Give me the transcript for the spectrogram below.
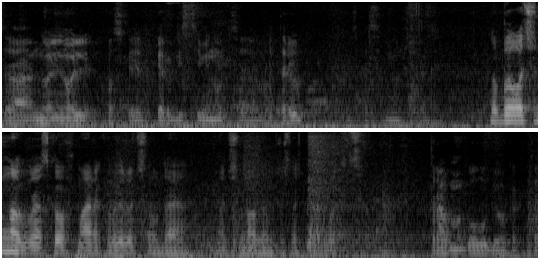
За 0-0 после первых 10 минут э, вратарю. Спасибо, сказать. Ну, было очень много бросков, Марк выручил, да. Очень много им пришлось поработать. Травма Голубева как-то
